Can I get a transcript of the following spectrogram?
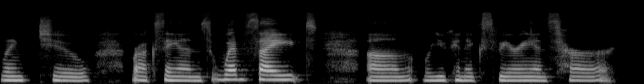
link to Roxanne's website um, where you can experience her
